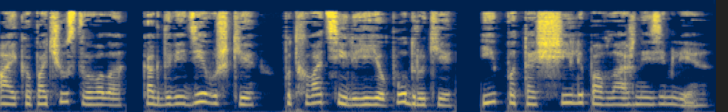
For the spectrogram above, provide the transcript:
Айка почувствовала, как две девушки подхватили ее под руки и потащили по влажной земле.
